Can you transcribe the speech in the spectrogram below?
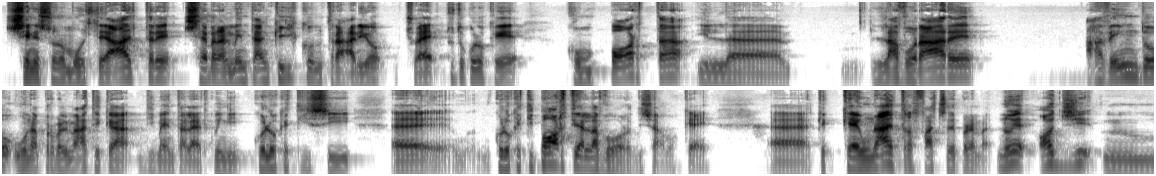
Ce ne sono molte altre, c'è banalmente anche il contrario, cioè tutto quello che comporta il, lavorare avendo una problematica di mental health, quindi quello che ti, si, eh, quello che ti porti al lavoro, diciamo, ok? Eh, che, che, è un'altra faccia del problema. Noi oggi mh,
